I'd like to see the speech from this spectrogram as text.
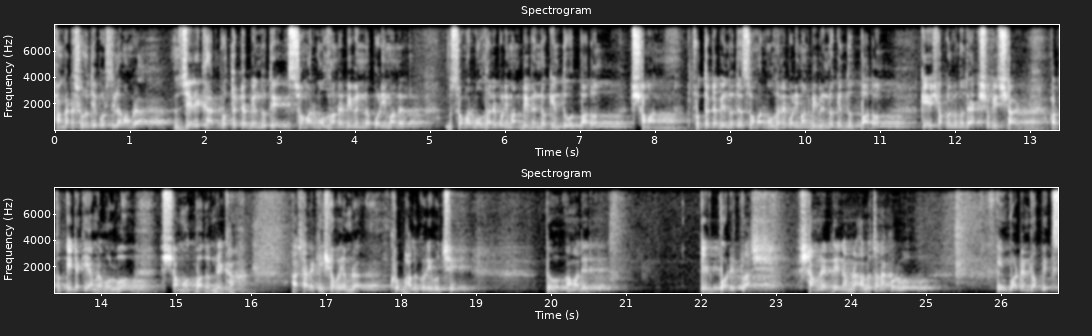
সংখ্যাটা শুরুতে পড়ছিলাম আমরা, যে রেখার প্রত্যেকটা বিন্দুতে শ্রমার মূলধনের বিভিন্ন পরিমাণের শ্রমার মূলধনের পরিমাণ বিভিন্ন কিন্তু উৎপাদন সমান। প্রত্যেকটা বিন্দুতে শ্রমার মূলধনের পরিমাণ বিভিন্ন কিন্তু উৎপাদন কে? সকল বিন্দুতে একশো পিস ষাট। অর্থাৎ এটাকেই আমরা বলব সম উৎপাদন রেখা। আশা রাখি সবাই আমরা খুব ভালো করেই বুঝছি। তো আমাদের এর পরের ক্লাস সামনের দিন আমরা আলোচনা করব। ইম্পর্টেন্ট টপিকস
